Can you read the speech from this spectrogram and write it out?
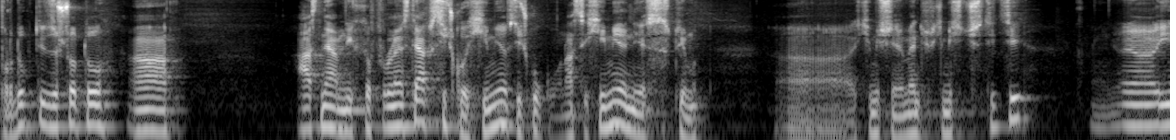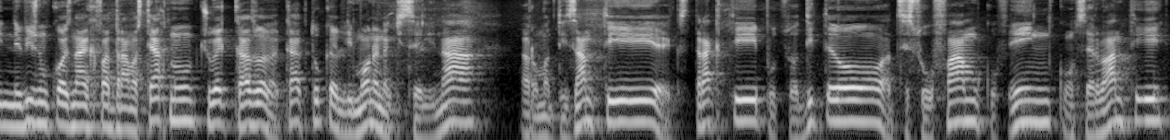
продукти, защото а, аз нямам никакъв проблем с тях. Всичко е химия, всичко около нас е химия. Ние се състоим от а, химични елементи, от химични частици. А, и не виждам кой знае каква драма с тях, но човек казва, как тук е лимонена киселина, ароматизанти, екстракти, подсладител, ацесулфам, кофеин, консерванти,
